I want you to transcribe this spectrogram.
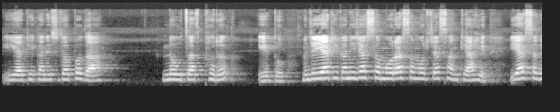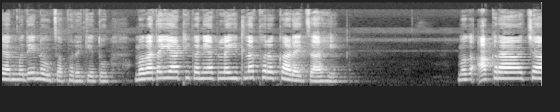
या ठिकाणी सुद्धा बघा. नऊचाच फरक येतो. म्हणजे या ठिकाणी ज्या समोरासमोरच्या संख्या आहेत या सगळ्यांमध्ये नऊचा फरक येतो. मग आता या ठिकाणी आपल्याला इथला फरक काढायचा आहे. मग अकराच्या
